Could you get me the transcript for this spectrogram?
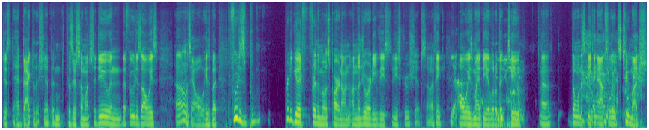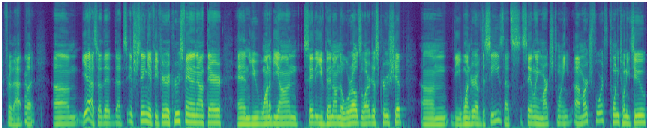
just head back to the ship and because there's so much to do and the food is always I don't want to say always, but the food is p- pretty good for the most part on on majority of these these cruise ships. So I think yeah. always might be a little bit too. Uh, don't want to speak in absolutes too much for that, but um, yeah, so that that's interesting. If, if you're a cruise fan out there and you want to be on, say that you've been on the world's largest cruise ship, um, the Wonder of the Seas, that's sailing March twenty uh, March fourth, twenty twenty two,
